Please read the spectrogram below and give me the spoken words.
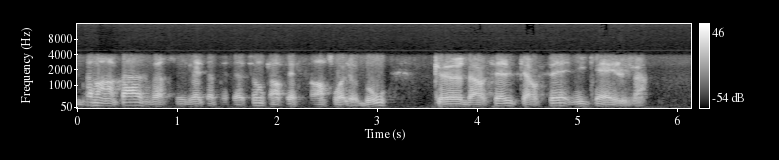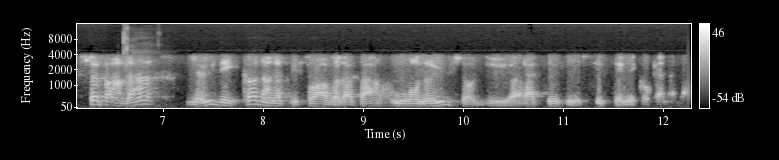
davantage vers l'interprétation qu'en fait François Legault que dans celle qu'en fait Michael Jean. Cependant, il y a eu des cas dans notre histoire de l'OTAN où on a eu ça, du racisme systémique au Canada.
